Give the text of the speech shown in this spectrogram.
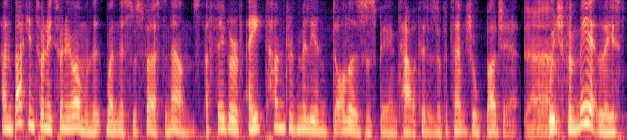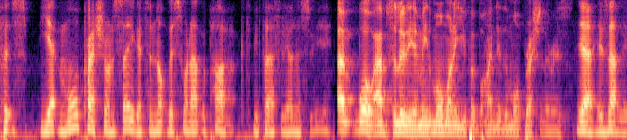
And back in 2021, when, the, when this was first announced, a figure of $800 million was being touted as a potential budget. Damn. Which, for me at least, puts yet more pressure on Sega to knock this one out of the park, to be perfectly honest with you. Um, well, absolutely. I mean, the more money you put behind it, the more pressure there is. Yeah, exactly.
